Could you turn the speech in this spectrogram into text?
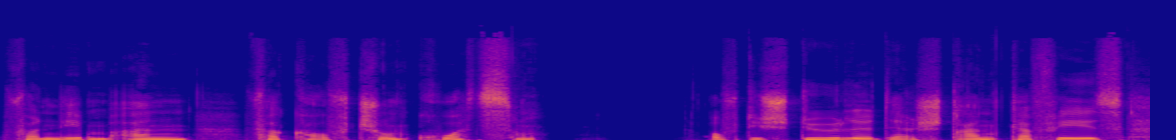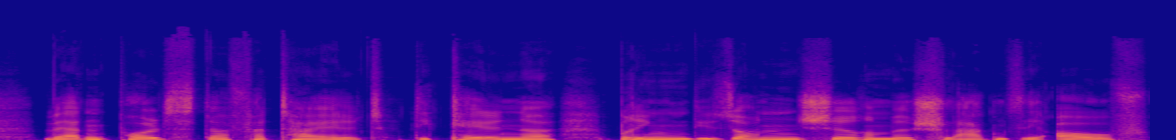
von nebenan verkauft schon Croissant. Auf die Stühle der Strandcafés werden Polster verteilt, die Kellner bringen die Sonnenschirme, schlagen sie auf,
